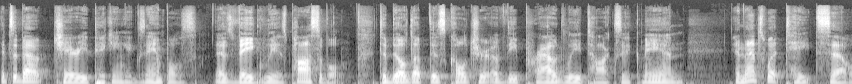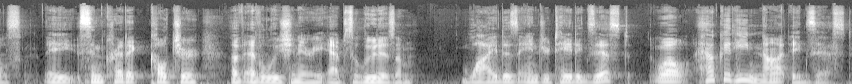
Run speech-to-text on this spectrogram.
it's about cherry picking examples, as vaguely as possible, to build up this culture of the proudly toxic man. And that's what Tate sells a syncretic culture of evolutionary absolutism. Why does Andrew Tate exist? Well, how could he not exist?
